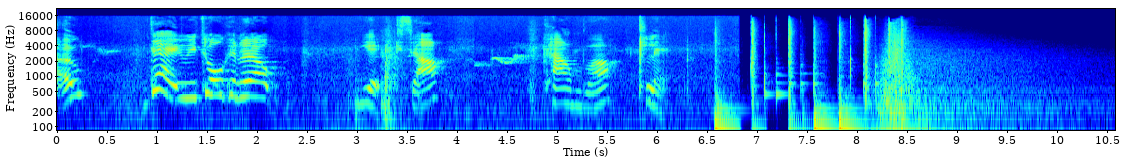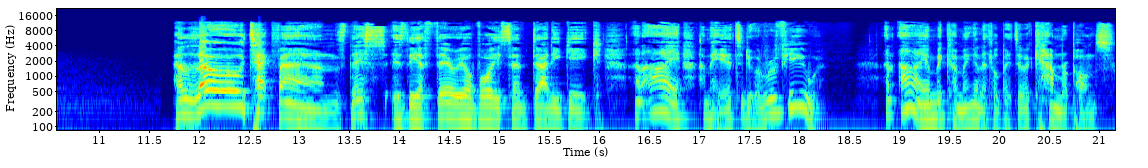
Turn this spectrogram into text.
So, today we're talking about Olixar camera clip. Hello, tech fans! This is the ethereal voice of Daddy Geek, and I am here to do a review. And I am becoming a little bit of a camera ponce.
